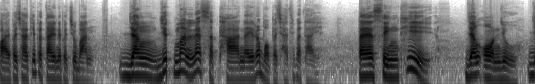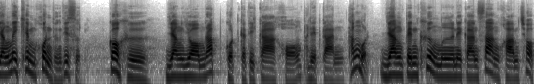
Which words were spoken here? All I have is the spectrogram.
ฝ่ายประชาธิปไตยในปัจจุบัน ยังยึดมั่นและศรัทธาในระบอบประชาธิปไตย แต่สิ่งที่ยังอ่อนอยู่ยังไม่เข้มข้นถึงที่สุด ก็คือยังยอมรับกฎกติกาของเผด็จการทั้งหมดยังเป็นเครื่องมือในการสร้างความชอบ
